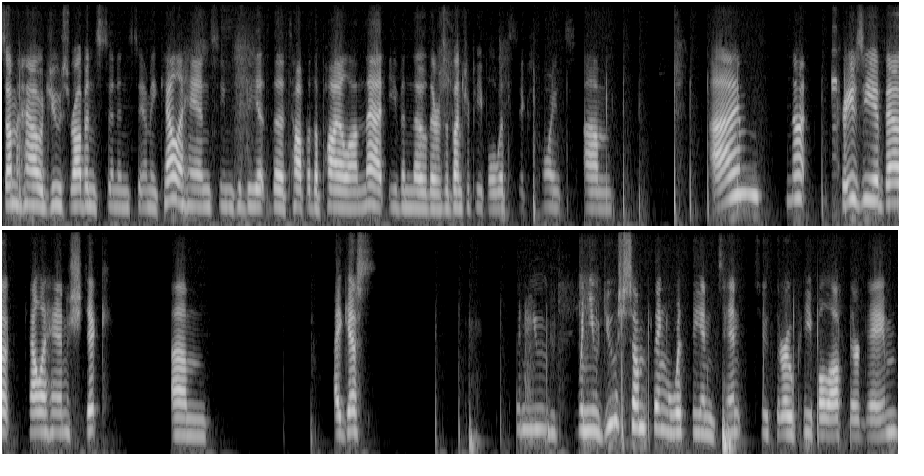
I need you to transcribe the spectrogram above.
Somehow, Juice Robinson and Sami Callihan seem to be at the top of the pile on that, even though there's a bunch of people with six points. Um, I'm not crazy about Callahan shtick. Um, I guess when you when you do something with the intent to throw people off their game,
